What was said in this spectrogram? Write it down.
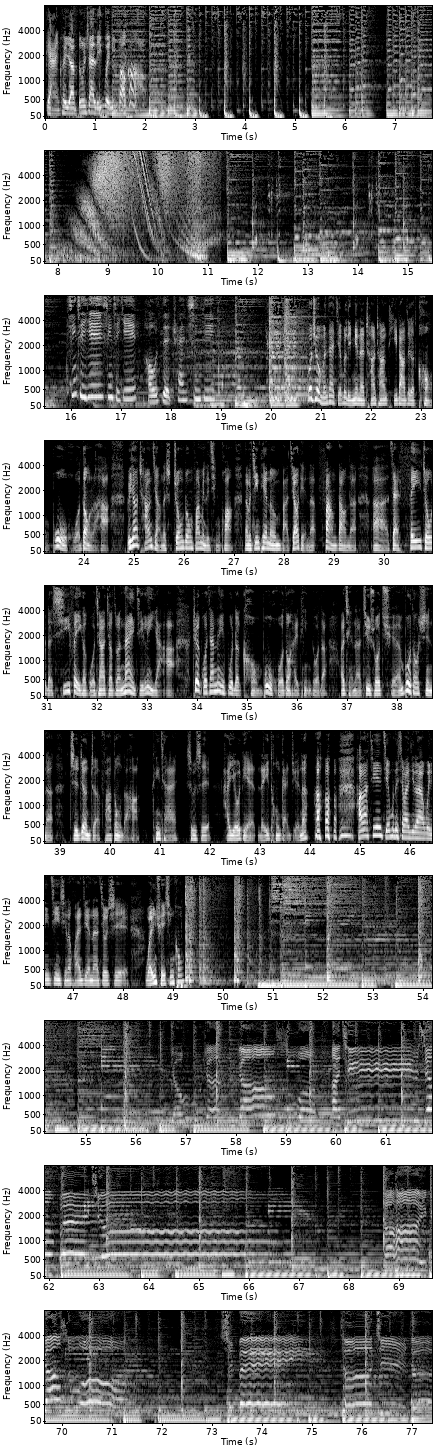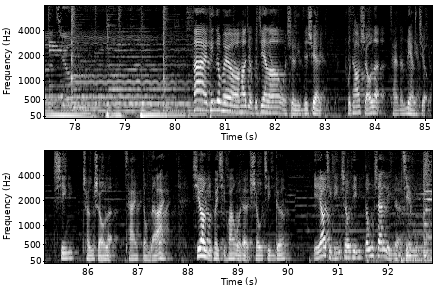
赶快让东山林为您报告。星期一，星期一，猴子穿新衣。过去我们在节目里面呢，常常提到这个恐怖活动了哈，比较常讲的是中东方面的情况。那么今天呢，我们把焦点呢放到呢啊，在非洲的西非一个国家叫做奈及利亚，这个国家内部的恐怖活动还挺多的，而且呢，据说全部都是呢执政者发动的哈，听起来是不是还有点雷同感觉呢？好了，今天节目的下半阶段为您进行的环节呢，就是文学星空。听众朋友，好久不见了，我是林志炫。葡萄熟了才能酿酒，心成熟了才懂得爱。希望你会喜欢我的收听歌，也邀请您收听东山林的节目。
